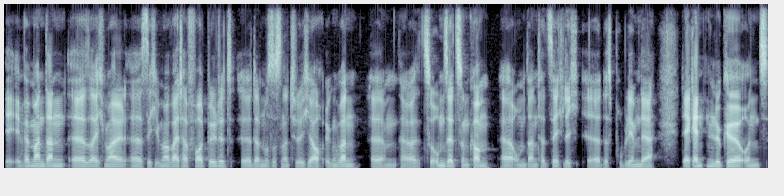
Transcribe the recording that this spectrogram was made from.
äh, wenn man dann, äh, sage ich mal, äh, sich immer weiter fortbildet, äh, dann muss es natürlich ja auch irgendwann ähm, äh, zur Umsetzung kommen, äh, um dann tatsächlich das Problem der, der Rentenlücke und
